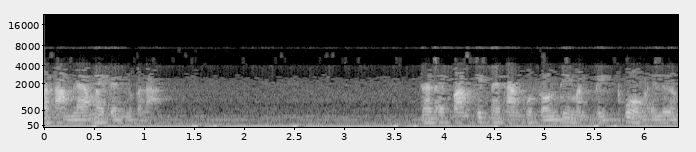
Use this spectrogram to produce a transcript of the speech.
ลธรรมแล้วไม่เป็นวิปลาสนั่นไอความคิดในทางกุศลที่มันติดพ่วงไอเรื่อง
